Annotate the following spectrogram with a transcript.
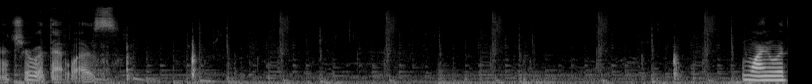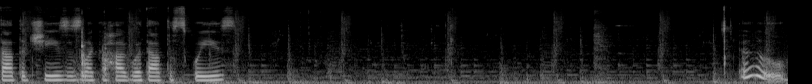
Not sure what that was. Wine without the cheese is like a hug without the squeeze. Ooh,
